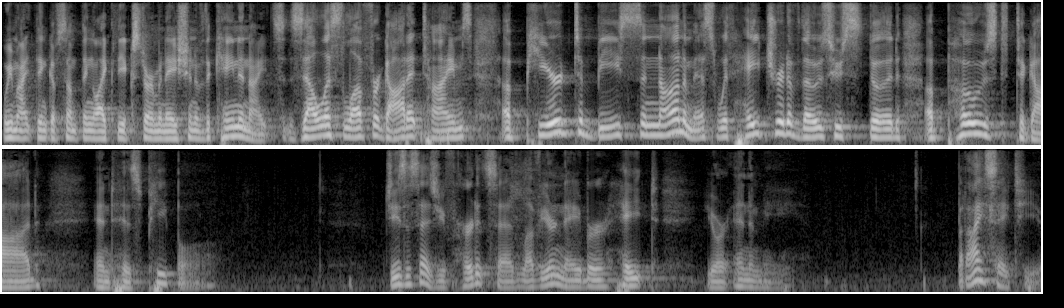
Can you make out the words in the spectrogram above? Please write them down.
We might think of something like the extermination of the Canaanites. Zealous love for God at times appeared to be synonymous with hatred of those who stood opposed to God and his people. Jesus says, You've heard it said, love your neighbor, hate your enemy. But I say to you,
